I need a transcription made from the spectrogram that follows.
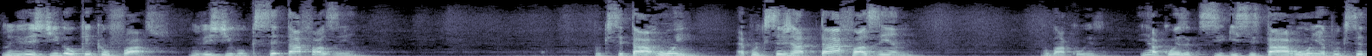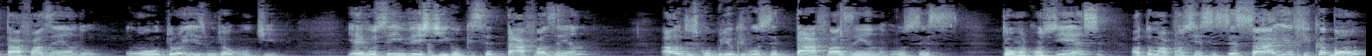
não investiga o que, que eu faço, investiga o que você está fazendo. Porque se está ruim, é porque você já está fazendo uma coisa. E a coisa que se, se está ruim é porque você está fazendo um outroísmo de algum tipo. E aí você investiga o que você está fazendo. Ao descobrir o que você está fazendo, você toma consciência ao tomar consciência, você sai e fica bom,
